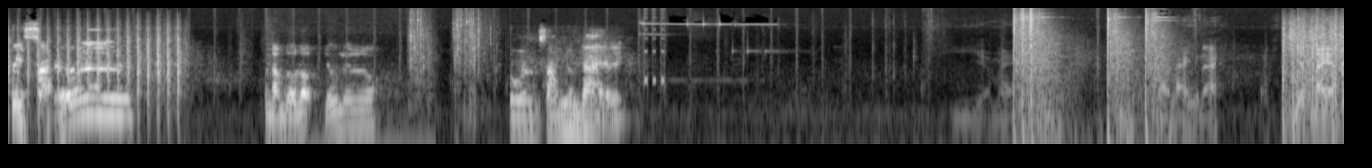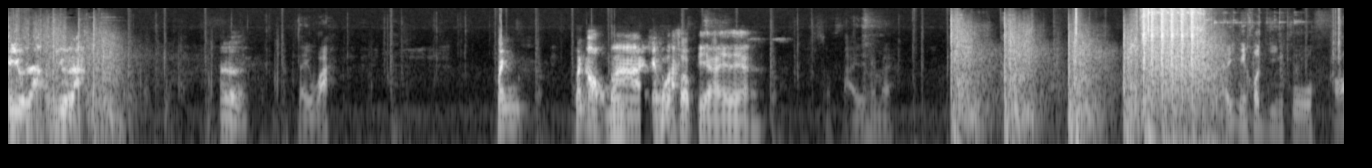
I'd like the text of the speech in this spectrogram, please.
เฮ้ยสัตว์เอ้ยนำโดนแล้วเร็วเร็วเร็วโดนซ้ำจนได้เลยเฮียแม่งไหนไหนอยู่ไหนเฮียแตกมันอยู่หลังมันอยู่หลัง เออไหนวะ มันมันออกมาจังหัววะศพพี่ไอ้เลยอะสไปใช่ไหมเฮ้ยมีคนยิงกูอ๋อ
